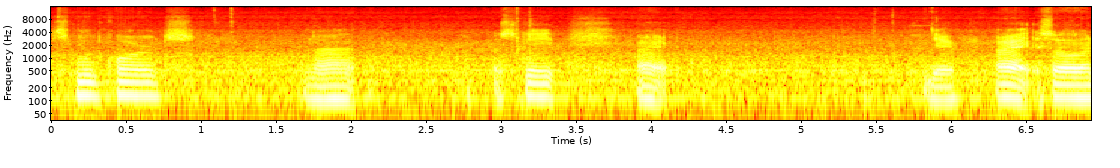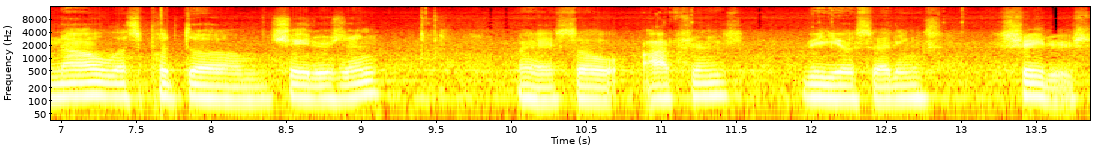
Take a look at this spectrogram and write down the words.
smooth chords, not escape. Alright, there. Alright, so now let's put the um, shaders in. Okay, so options, video settings, shaders.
